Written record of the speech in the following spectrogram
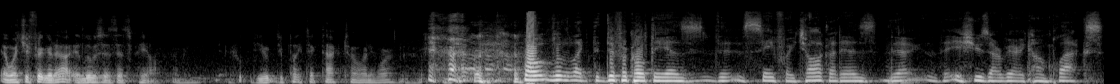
and once you figure it out, it loses its appeal. I mean, do you, do you play tic-tac-toe anymore? well, well, like the difficulty as the Safeway chocolate is, the, the issues are very complex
